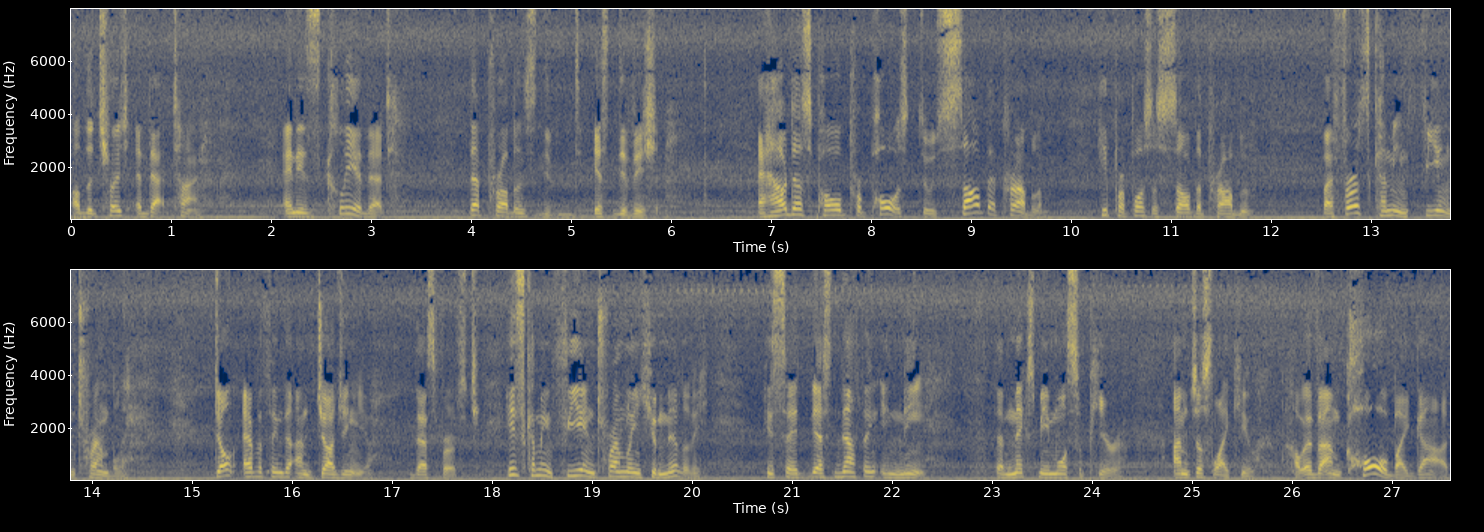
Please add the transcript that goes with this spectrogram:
of the church at that time, and it's clear that that problem is division. And how does Paul propose to solve that problem? He proposes to solve the problem by first coming in fear and trembling. Don't ever think that I'm judging you. That's first. He's coming in fear and trembling humility. He said, There's nothing in me that makes me more superior. I'm just like you. However, I'm called by God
